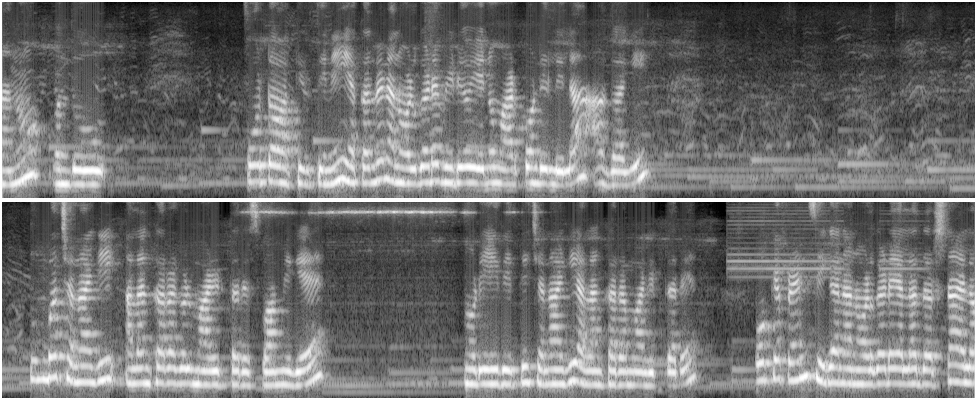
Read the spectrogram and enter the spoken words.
ನಾನು ಒಂದು ಫೋಟೋ ಹಾಕಿರ್ತೀನಿ. ಯಾಕಂದ್ರೆ ನಾನು ಒಳಗಡೆ ವಿಡಿಯೋ ಏನು ಮಾಡ್ಕೊಂಡಿರ್ಲಿಲ್ಲ. ಹಾಗಾಗಿ ತುಂಬಾ ಚೆನ್ನಾಗಿ ಅಲಂಕಾರಗಳು ಮಾಡಿರ್ತಾರೆ ಸ್ವಾಮಿಗೆ. ನೋಡಿ, ಈ ರೀತಿ ಚೆನ್ನಾಗಿ ಅಲಂಕಾರ ಮಾಡಿರ್ತಾರೆ. ಓಕೆ ಫ್ರೆಂಡ್ಸ್ ಈಗ ನಾನು ಒಳಗಡೆ ಎಲ್ಲ ದರ್ಶನ ಎಲ್ಲ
